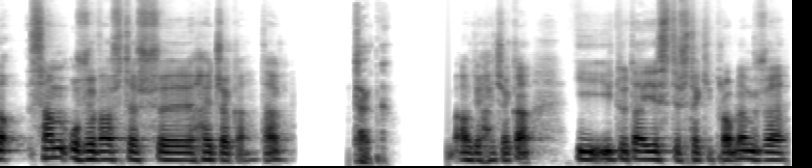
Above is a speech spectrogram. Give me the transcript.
No, sam używasz też y, hijacka, tak? Tak. Audio hijacka I, i tutaj jest też taki problem, że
